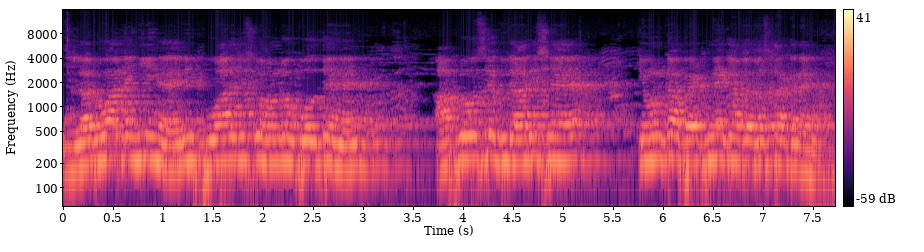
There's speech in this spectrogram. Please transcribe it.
लड़वा नहीं है, यानी पुआल जिसको हम लोग बोलते हैं, आप लोगों से गुजारिश है कि उनका बैठने का व्यवस्था करें।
